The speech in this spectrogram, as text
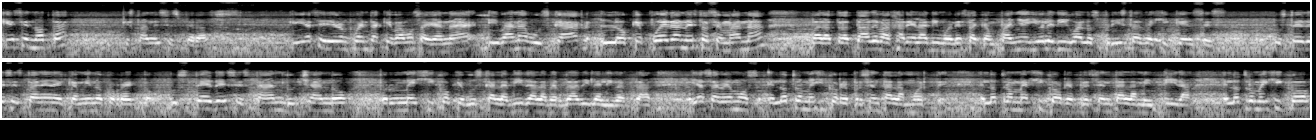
¿Qué se nota? Que están desesperados dieron cuenta que vamos a ganar y van a buscar lo que puedan esta semana para tratar de bajar el ánimo en esta campaña. Yo le digo a los periodistas mexiquenses, ustedes están en el camino correcto, ustedes están luchando por un México que busca la vida, la verdad y la libertad. Ya sabemos, el otro México representa la muerte, el otro México representa la mentira, el otro México,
